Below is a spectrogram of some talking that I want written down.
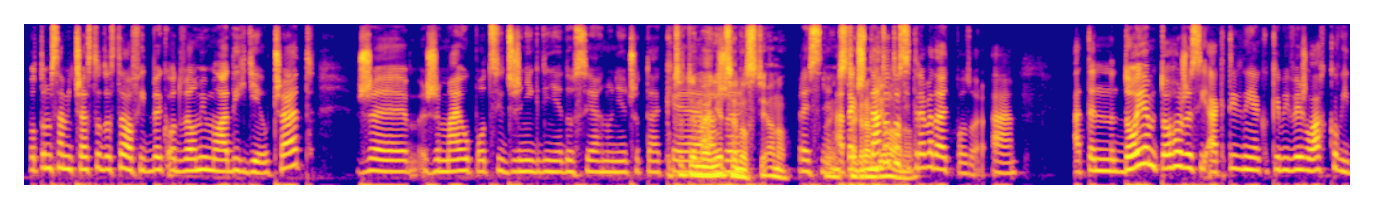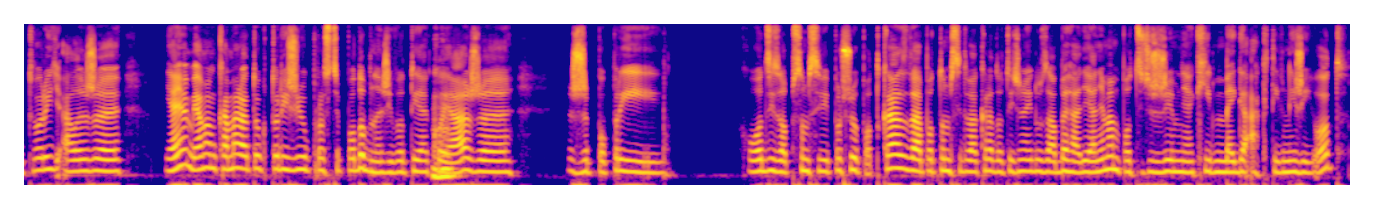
potom sa mi často dostal feedback od veľmi mladých dievčat, že, že majú pocit, že nikdy nedosiahnu niečo také. Určite menej cenosti, áno. Presne. A takže na toto no. si treba dať pozor. A, a ten dojem toho, že si aktívny, ako keby vieš ľahko vytvoriť, ale že ja neviem, ja mám kamarátov, ktorí žijú proste podobné životy ako mm-hmm. ja, že, že popri chôdzi s obsom si vypočujú podcast a potom si dvakrát do týždňa idú zabehať. Ja nemám pocit, že žijem nejaký mega aktívny život.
